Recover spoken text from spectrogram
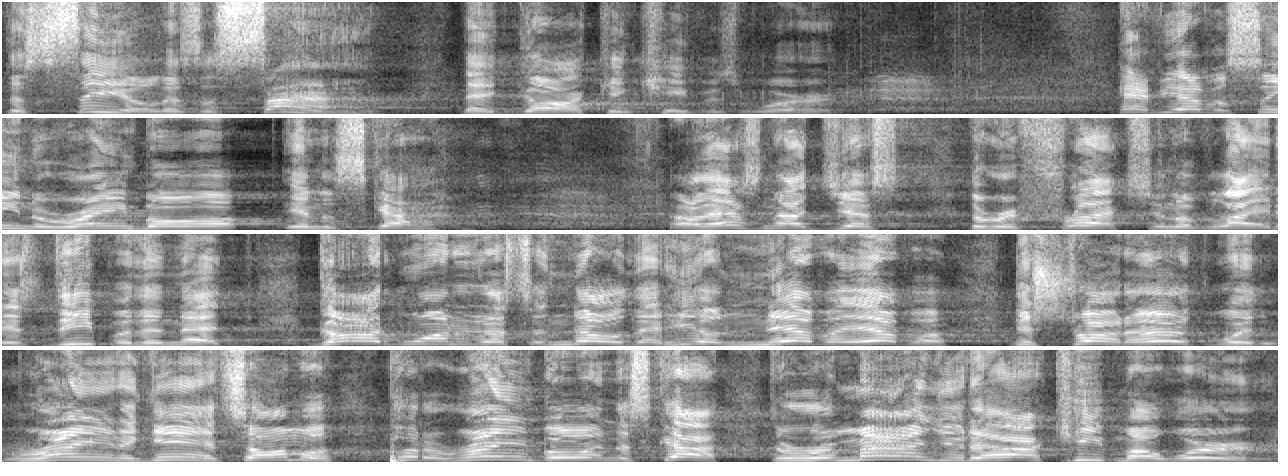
The seal is a sign that God can keep his word. Have you ever seen the rainbow up in the sky? Oh, that's not just the refraction of light, it's deeper than that. God wanted us to know that He'll never ever destroy the earth with rain again. So I'm going to put a rainbow in the sky to remind you that I keep my word.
